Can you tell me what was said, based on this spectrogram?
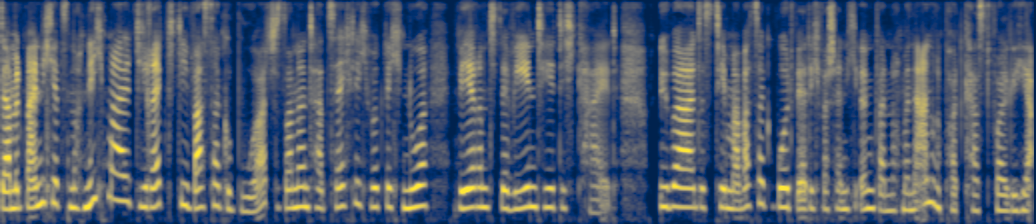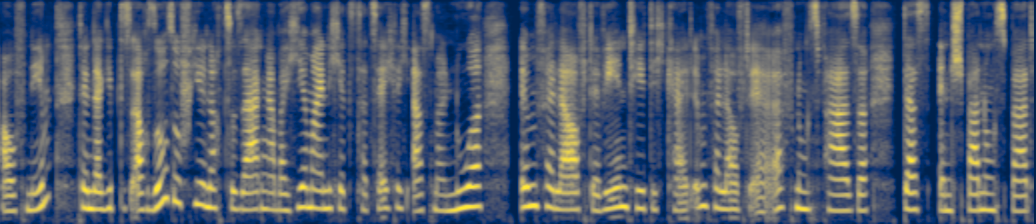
Damit meine ich jetzt noch nicht mal direkt die Wassergeburt, sondern tatsächlich wirklich nur während der Wehentätigkeit. Über das Thema Wassergeburt werde ich wahrscheinlich irgendwann noch mal eine andere Podcast-Folge hier aufnehmen, denn da gibt es auch so, so viel noch zu sagen. Aber hier meine ich jetzt tatsächlich erstmal nur im Verlauf der Wehentätigkeit, im Verlauf der Eröffnungsphase das Entspannungsbad,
